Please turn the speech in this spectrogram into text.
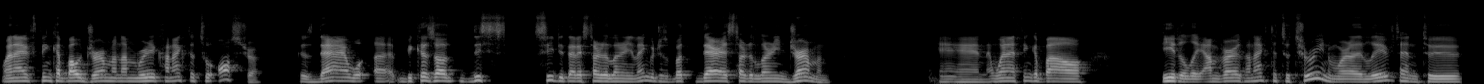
when i think about german i'm really connected to austria because there uh, because of this city that i started learning languages but there i started learning german and when i think about italy i'm very connected to turin where i lived and to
